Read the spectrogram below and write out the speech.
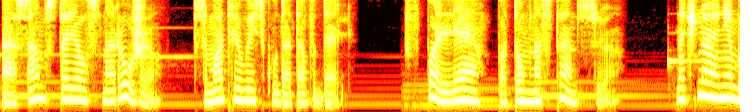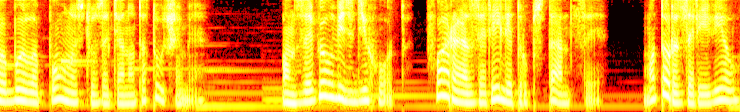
а сам стоял снаружи, всматриваясь куда-то вдаль. В поля, потом на станцию. Ночное небо было полностью затянуто тучами. Он завел вездеход, фары озарили труп станции, мотор заревел,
